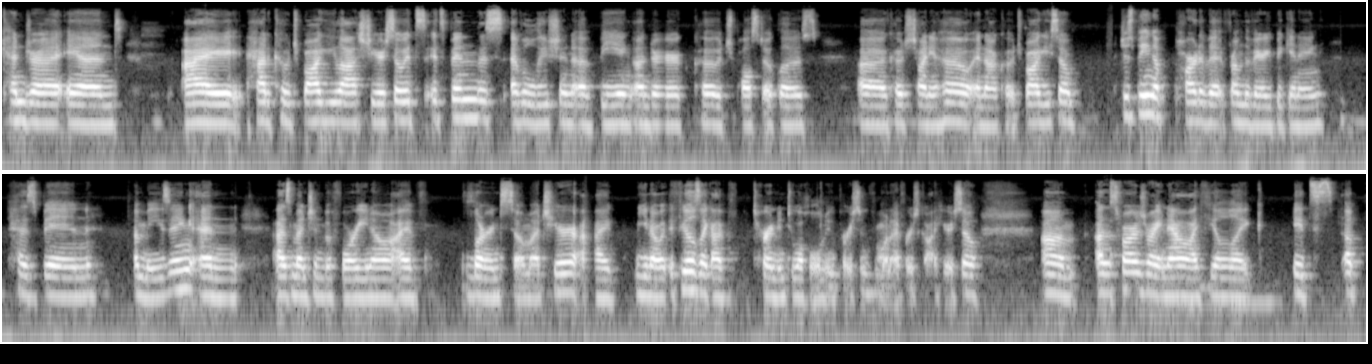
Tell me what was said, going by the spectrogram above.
kendra and I had Coach Boggy last year, so it's it's been this evolution of being under Coach Paul Stoklos, uh, Coach Tanya Ho, and now Coach Boggy. So just being a part of it from the very beginning has been amazing. And as mentioned before, you know, I've learned so much here. I, you know, it feels like I've turned into a whole new person from when I first got here. So um, as far as right now, I feel like it's up,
